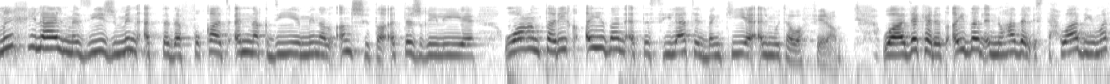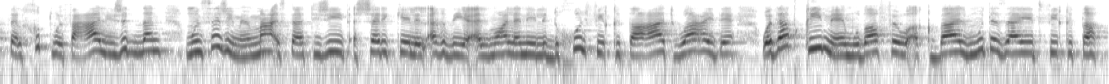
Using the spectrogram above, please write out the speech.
من خلال مزيج من التدفقات النقدية من الأنشطة التشغيلية وعن طريق أيضا التسهيلات البنكية المتوفرة. وذكرت أيضا إنه هذا الاستحواذ يمثل خطوة فعالة جدا منسجمة مع استراتيجية الشركة للأغذية المعلنة للدخول في قطاعات واعدة وذات قيمة مضافة وإقبال متزايد في قطاع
